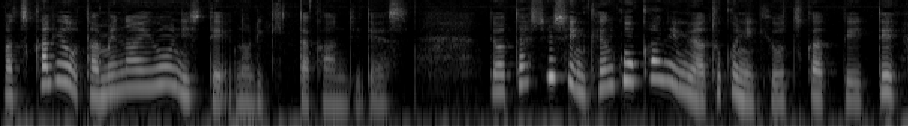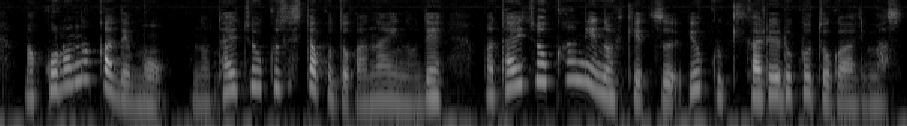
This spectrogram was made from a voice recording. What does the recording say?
まあ、疲れをためないようにして乗り切った感じです。で私自身健康管理には特に気を使っていて、まあ、コロナ禍でもあの体調を崩したことがないので、まあ、体調管理の秘訣よく聞かれることがあります。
